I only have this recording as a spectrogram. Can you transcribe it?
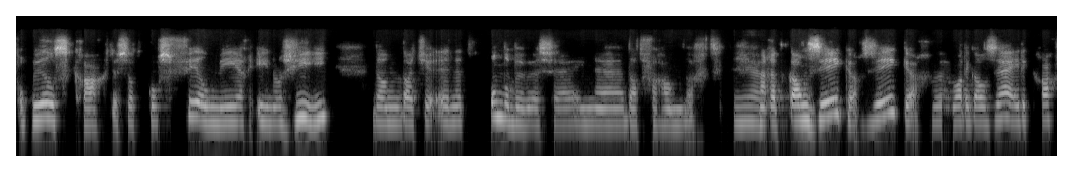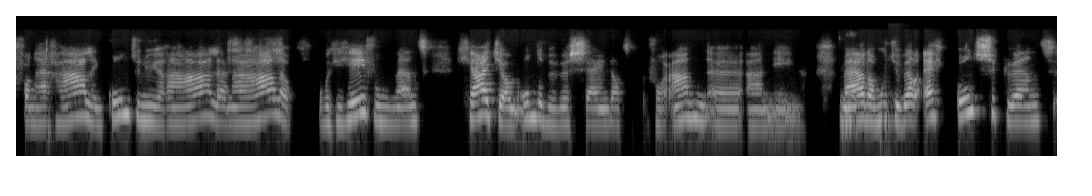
op wilskracht. Dus dat kost veel meer energie dan dat je in het onderbewustzijn uh, dat verandert. Ja. Maar het kan zeker, zeker, wat ik al zei, de kracht van herhaling, continu herhalen en herhalen. Op een gegeven moment gaat jouw onderbewustzijn dat vooraan uh, aannemen. Maar dan moet je wel echt consequent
